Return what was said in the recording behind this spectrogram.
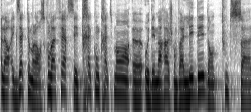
Alors exactement. Alors ce qu'on va faire, c'est très concrètement euh, au démarrage, on va l'aider dans toute sa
